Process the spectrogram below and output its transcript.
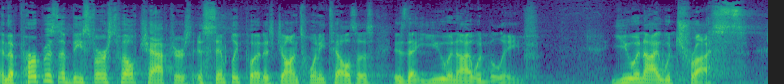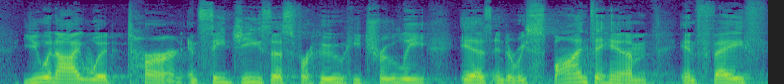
And the purpose of these first 12 chapters is simply put, as John 20 tells us, is that you and I would believe. You and I would trust. You and I would turn and see Jesus for who he truly is and to respond to him in faith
